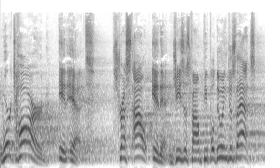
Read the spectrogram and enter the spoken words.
worked hard in it stressed out in it. And Jesus found people doing just that.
